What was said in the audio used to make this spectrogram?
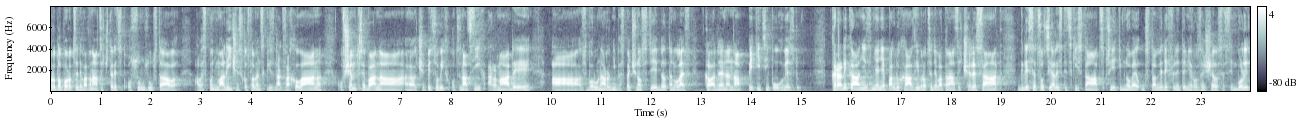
Proto po roce 1948 zůstal alespoň malý československý znak zachován, ovšem třeba na eh, čepicových odznacích armády a Zboru národní bezpečnosti byl ten lev kladen na pěticípou hvězdu. K radikální změně pak dochází v roce 1960, kdy se socialistický stát s přijetím nové ústavy definitivně rozešel se symboly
